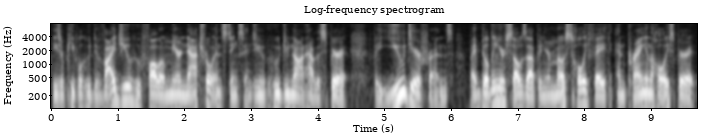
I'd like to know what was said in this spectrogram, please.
These are people who divide you, who follow mere natural instincts, and do, who do not have the Spirit. But you, dear friends, by building yourselves up in your most holy faith and praying in the Holy Spirit,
